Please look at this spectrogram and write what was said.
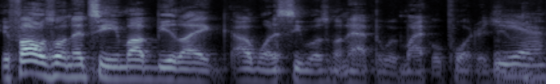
if I was on that team, I'd be like, I want to see what's going to happen with Michael Porter Jr. yeah,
